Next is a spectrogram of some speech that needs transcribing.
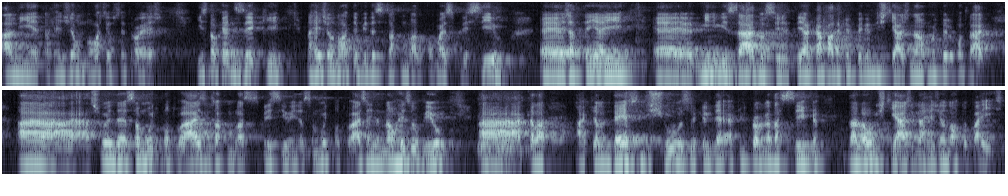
ali entre a região norte e o centro-oeste. Isso não quer dizer que na região norte, devido a esses acumulados um pouco mais expressivo, é, já tem aí é, minimizado, ou seja, ter acabado aquele período de estiagem. Não, muito pelo contrário. A, as chuvas ainda são muito pontuais, os acumulados expressivos ainda são muito pontuais, ainda não resolveu a, aquela, aquela déficit de chuvas, aquele, aquele problema da seca, da longa estiagem na região norte do país.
